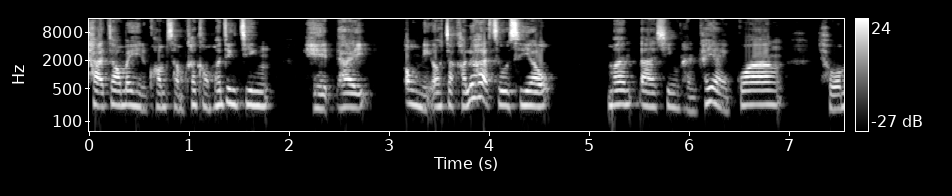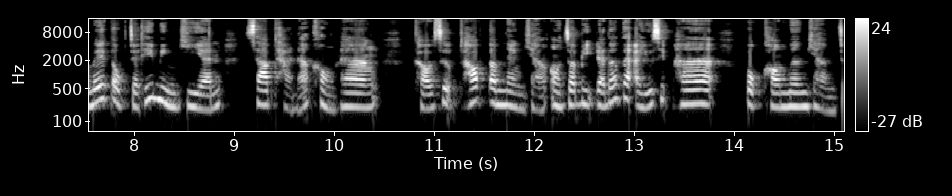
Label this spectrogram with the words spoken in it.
ถ้าเจ้าไม่เห็นความสำคัญของมันจริง ๆ เหตุใดต้องหนีออกจากคฤหาสน์โซเชียลม่านตาชิงหันขยายกว้างแต่ว่าไม่ได้ตกใจที่มิงเขียน ทราบฐานะของนาง เขาสืบทอดตำแหน่งหยางออกจากบิดาตั้งแต่อายุ 15 ปกครองเมืองหยางโจ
